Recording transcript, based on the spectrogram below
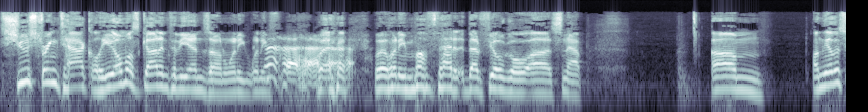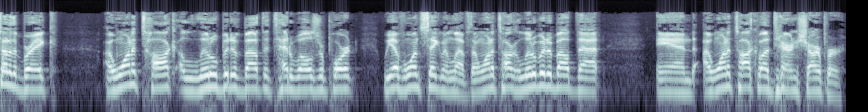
shoestring tackle. He almost got into the end zone when he when he when, when he muffed that that field goal uh, snap. Um, on the other side of the break, I want to talk a little bit about the Ted Wells report. We have one segment left. I want to talk a little bit about that, and I want to talk about Darren Sharper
